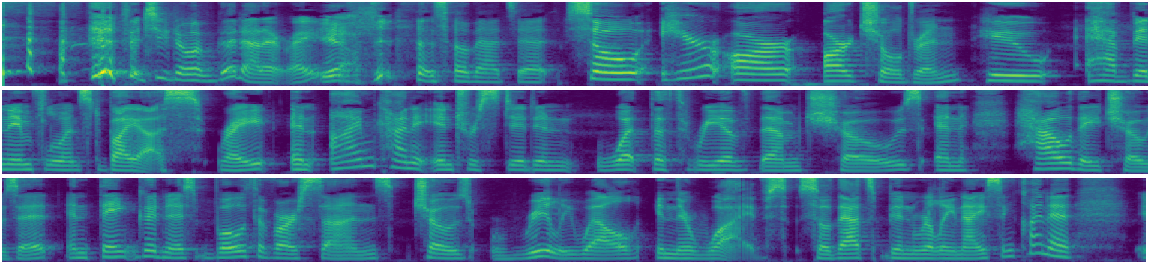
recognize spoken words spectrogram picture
direction. but you know I'm good at it, right? Yeah. so that's it. So here are our children who have been influenced by us, right? And I'm kind of interested in what the three of them chose and how they chose it. And thank goodness both of our sons chose really well in their wives. So that's been really nice and kind of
